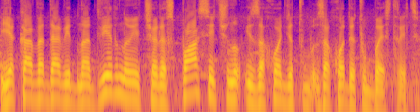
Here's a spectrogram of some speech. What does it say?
яка веде від надвірної через пасічну і заходить, заходить у Бистриць.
